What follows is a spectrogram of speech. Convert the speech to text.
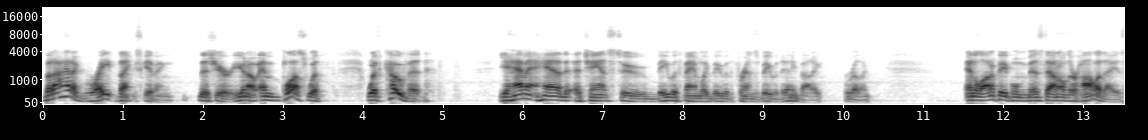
But I had a great Thanksgiving this year, you know, and plus with with COVID, you haven't had a chance to be with family, be with friends, be with anybody, really. And a lot of people missed out on their holidays.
